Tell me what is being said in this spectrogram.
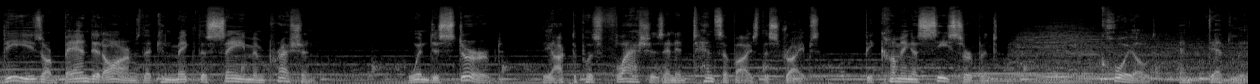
These are banded arms that can make the same impression. When disturbed, the octopus flashes and intensifies the stripes, becoming a sea serpent, coiled and deadly.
